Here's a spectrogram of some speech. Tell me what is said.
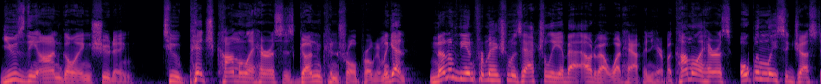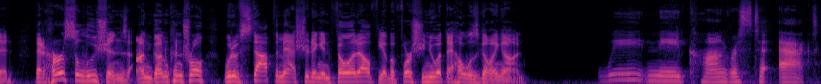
used the ongoing shooting to pitch Kamala Harris's gun control program. Again, none of the information was actually about, out about what happened here, but Kamala Harris openly suggested that her solutions on gun control would have stopped the mass shooting in Philadelphia before she knew what the hell was going on. We need Congress to act.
